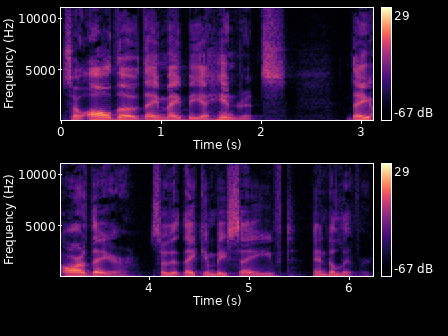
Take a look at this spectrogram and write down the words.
So although they may be a hindrance, they are there so that they can be saved and delivered.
